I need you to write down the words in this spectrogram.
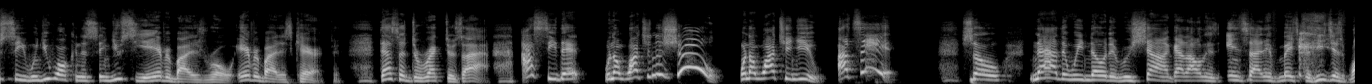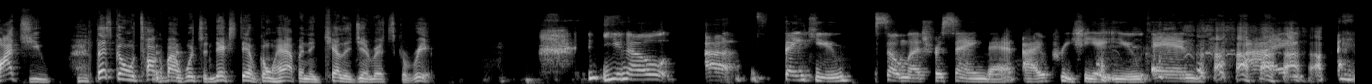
see, when you walk in the scene, you see everybody's role, everybody's character. That's a director's eye. I see that when I'm watching the show, when I'm watching you, I see it. So now that we know that Rushion got all this inside information because he just watched you, let's go and talk about what your next step gonna happen in Kelly Jenrette's career. You know, uh, thank you so much for saying that. I appreciate you. And I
